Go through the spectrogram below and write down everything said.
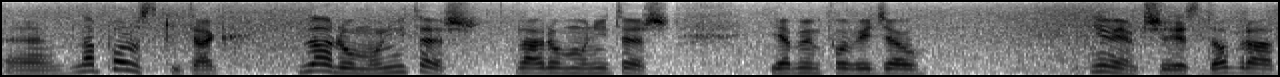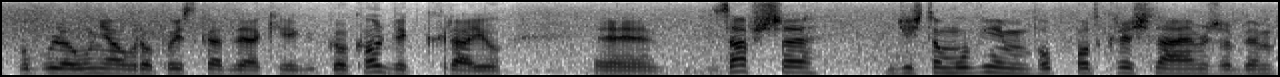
e, dla Polski, tak? Dla Rumunii też. Dla Rumunii też. Ja bym powiedział, nie wiem, czy jest dobra w ogóle Unia Europejska dla jakiegokolwiek kraju. E, Zawsze gdzieś to mówiłem, podkreślałem, żebym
